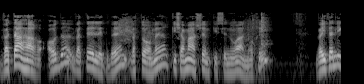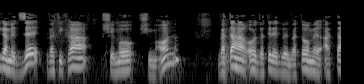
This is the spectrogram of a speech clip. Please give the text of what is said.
ותהר עוד, ותלד בן, ותאמר, כי שמע השם כי שנואה אנוכי, ויתן לי גם את זה, ותקרא שמו שמעון, ותהר עוד ותלד בן ותאמר אתה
